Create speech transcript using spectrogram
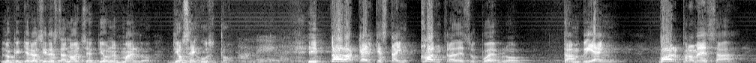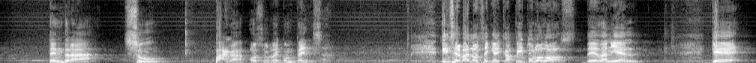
lo que quiero decir esta noche, Dios no es malo, Dios es justo. Y todo aquel que está en contra de su pueblo, también por promesa, tendrá su paga o su recompensa. Dice hermanos en el capítulo 2 de Daniel que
